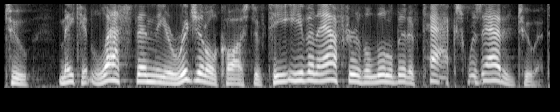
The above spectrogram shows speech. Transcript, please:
to make it less than the original cost of tea, even after the little bit of tax was added to it.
